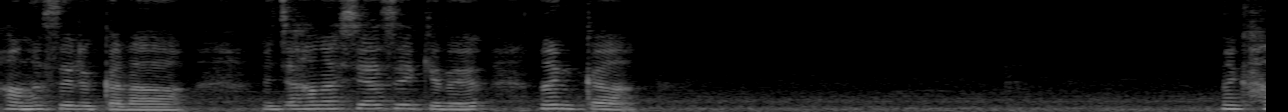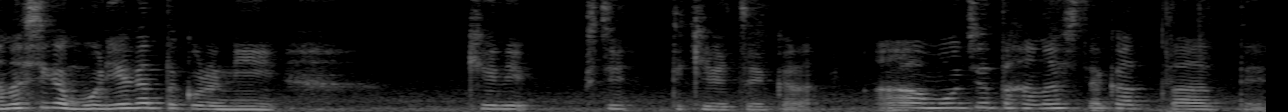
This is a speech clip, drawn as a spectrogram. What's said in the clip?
話せるからめっちゃ話しやすいけどなんかなんか話が盛り上がった頃に急にプチって切れちゃうからああもうちょっと話したかったって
